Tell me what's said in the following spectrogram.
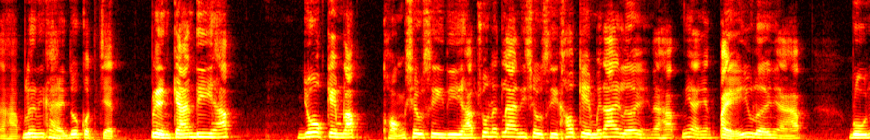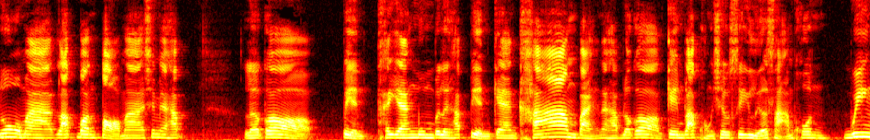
นะครับเรื่องนี้ใครเห็นด้วยกดเจ็ดเปลี่ยนแกนดีครับ โยกเกมรับของเชลซีดีครับ ช่วงแรกๆที่เชลซีเข้าเกมไม่ได้เลยนะครับเนี่ยยังเป๋อยู่เลยเนี่ยครับบรูโน่มารับบอลต่อมาใช่ไหมครับ แล้วก็เปลี่ยนทะแยงมุมไปเลยครับ เปลี่ยนแกนข้ามไปนะครับ แล้วก็เกมรับของเชลซีเหลือ 3 คน วิ่ง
